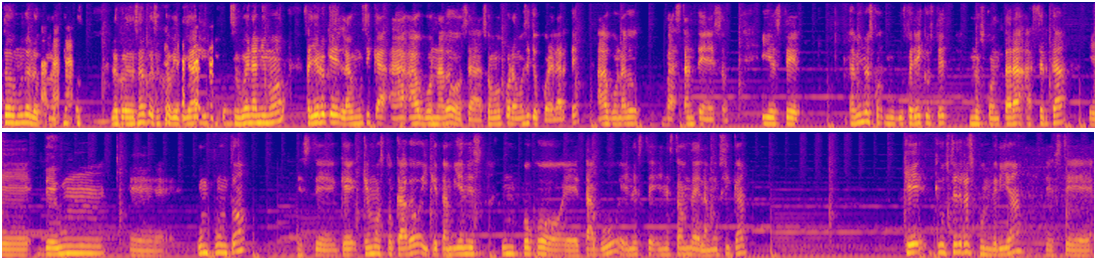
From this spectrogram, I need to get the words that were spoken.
todo el mundo lo conoce, lo conoce por su jovialidad y por su buen ánimo. O sea, yo creo que la música ha, abonado, o sea, su amor por la música y por el arte ha abonado bastante en eso. Y este, también nos, gustaría que usted nos contara acerca eh, de un, eh, un punto este, que, hemos tocado y que también es un poco eh, tabú en, este, en esta onda de la música. ¿Qué, qué usted respondería? Este,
